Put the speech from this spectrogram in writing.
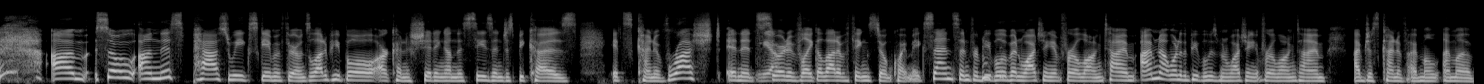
Um, so on this past week's Game of Thrones, a lot of people are kind of shitting on this season just because it's kind of rushed and it's Yeah. sort of like a lot of things don't quite make sense. And for people who've been watching it for a long time, I'm not one of the people who's been watching it for a long time. I've just kind of I'm a I'm a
